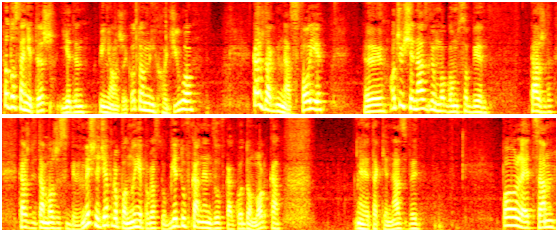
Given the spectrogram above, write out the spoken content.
to dostanie też jeden pieniążek. O to mi chodziło. Każda gmina swoje. Yy, oczywiście nazwy mogą sobie, każdy, każdy tam może sobie wymyśleć. Ja proponuję po prostu biedówka, nędzówka, głodomorka. Yy, takie nazwy. Polecam.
